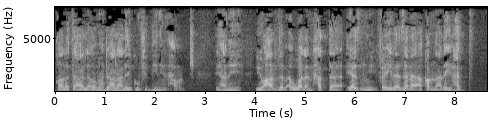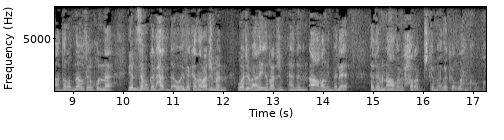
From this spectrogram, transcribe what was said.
قال تعالى وما جعل عليكم في الدين من حرج. يعني يعذب أولا حتى يزني فإذا زنى أقمنا عليه الحد. ضربناه فإن قلنا يلزمك الحد أو إذا كان رجما وجب عليه الرجم هذا من أعظم البلاء هذا من أعظم الحرج كما ذكر رحمه الله.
